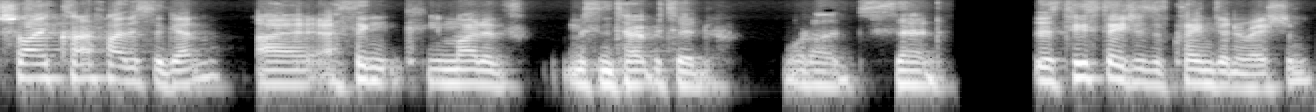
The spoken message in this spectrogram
Shall I clarify this again? I, I think you might have misinterpreted what I'd said. There's two stages of claim generation,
